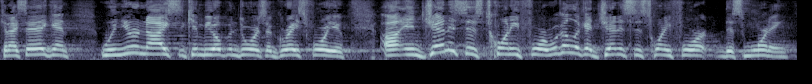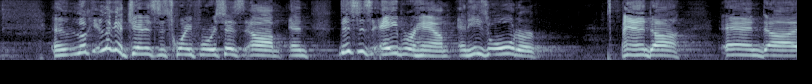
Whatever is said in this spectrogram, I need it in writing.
Can I say again? When you're nice, it can be open doors of grace for you. Uh, in Genesis 24, we're going to look at Genesis 24 this morning. And look, look at Genesis 24. It says, um, and this is Abraham, and he's older. And uh, and uh,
